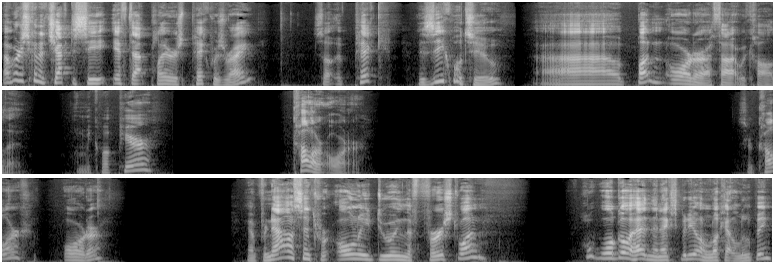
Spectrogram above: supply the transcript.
And we're just going to check to see if that player's pick was right. So if pick is equal to uh, button order, I thought we called it. Let me come up here. Color order. So color, order. And for now, since we're only doing the first one, we'll go ahead in the next video and look at looping.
